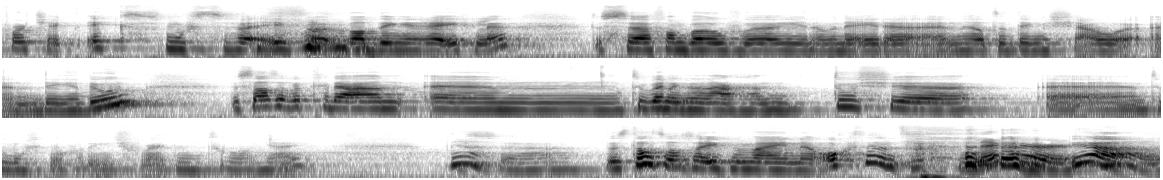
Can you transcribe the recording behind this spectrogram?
Project X moesten we even wat dingen regelen. Dus eh, van boven hier naar beneden en heel veel dingen sjouwen en dingen doen. Dus dat heb ik gedaan. En toen ben ik daarna gaan douchen. En toen moest ik nog wat dingetjes voor werk doen. Toen kwam jij. Ja. Dus, eh, dus dat was even mijn ochtend. Lekker. Ja. nou.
